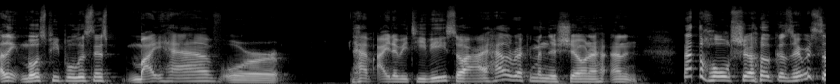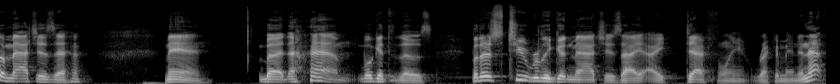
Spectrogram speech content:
I think most people listeners might have or have IWTV, so I highly recommend this show. And, I, and not the whole show because there were some matches that, man, but um, we'll get to those. But there's two really good matches I, I definitely recommend, and that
